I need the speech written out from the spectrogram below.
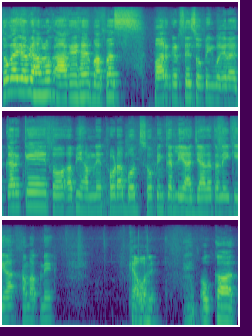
तो गाइस अभी हम लोग आ गए हैं वापस। मार्केट से शॉपिंग वगैरह करके तो अभी हमने थोड़ा बहुत शॉपिंग कर लिया ज़्यादा तो नहीं किया। हम अपने क्या बोले? औकात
